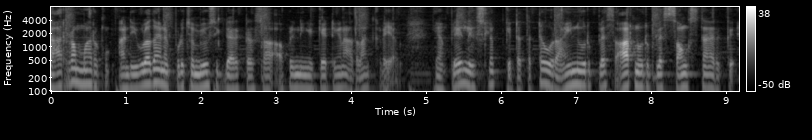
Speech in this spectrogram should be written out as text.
தரமாக இருக்கும். அண்ட் இவ்வளோ தான் எனக்கு பிடிச்ச மியூசிக் டைரக்டர்ஸா அப்படின்னு நீங்கள் கேட்டிங்கன்னா அதெல்லாம் கிடையாது. என் ப்ளேலிஸ்ட்டில் கிட்டத்தட்ட ஒரு ஐநூறு ப்ளஸ் ஆறுநூறு ப்ளஸ் சாங்ஸ் தான் இருக்குது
